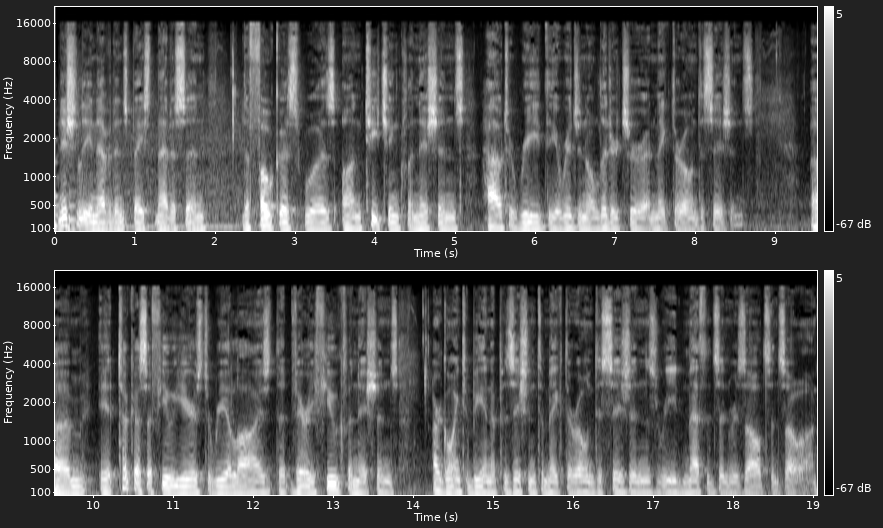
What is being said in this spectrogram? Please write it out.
Initially, in evidence based medicine, the focus was on teaching clinicians how to read the original literature and make their own decisions. Um, it took us a few years to realize that very few clinicians are going to be in a position to make their own decisions, read methods and results, and so on.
